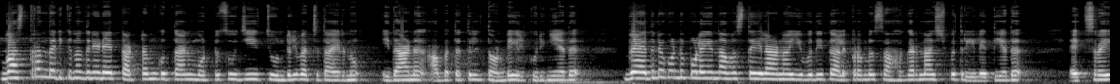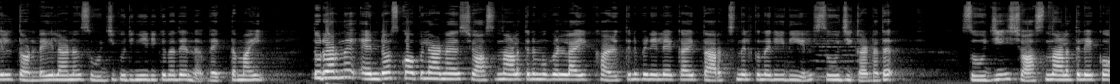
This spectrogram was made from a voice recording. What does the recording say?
വസ്ത്രം ധരിക്കുന്നതിനിടെ തട്ടം കുത്താൻ മുട്ടുസൂചി ചുണ്ടിൽ വച്ചതായിരുന്നു. ഇതാണ് അബദ്ധത്തിൽ തൊണ്ടയിൽ കുരുങ്ങിയത്. വേദന കൊണ്ട് പുളയുന്ന അവസ്ഥയിലാണ് യുവതി തളിപ്പറമ്പ് സഹകരണ ആശുപത്രിയിലെത്തിയത്. എക്സ്റേയിൽ തൊണ്ടയിലാണ് സൂചി കുരുങ്ങിയിരിക്കുന്നതെന്ന് വ്യക്തമായി. തുടർന്ന് എൻഡോസ്കോപ്പിലാണ് ശ്വാസനാളത്തിന് മുകളിലായി കഴുത്തിന് പിന്നിലേക്കായി തറച്ചു നിൽക്കുന്ന രീതിയിൽ സൂചി കണ്ടത്. സൂചി ശ്വാസനാളത്തിലേക്കോ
